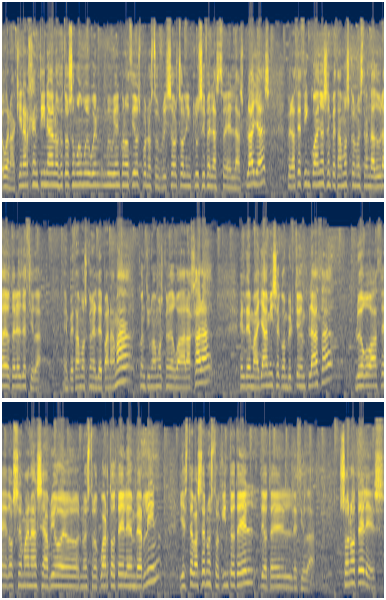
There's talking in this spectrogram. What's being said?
Bueno, aquí en Argentina nosotros somos muy, buen- muy bien conocidos por nuestros resorts all inclusive en las, en las playas, pero hace cinco años empezamos con nuestra andadura de hoteles de ciudad. Empezamos con el de Panamá, continuamos con el de Guadalajara, el de Miami se convirtió en Plaza, luego hace dos semanas se abrió eh, nuestro cuarto hotel en Berlín y este va a ser nuestro quinto hotel de hotel de ciudad. Son hoteles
